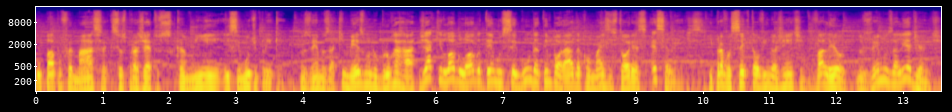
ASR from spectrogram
O papo foi massa, que seus projetos caminhem e se multipliquem. Nos vemos aqui mesmo no Bruhaha, já que logo logo temos segunda temporada com mais histórias excelentes. E para você que está ouvindo a gente, valeu. Nos vemos ali adiante.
